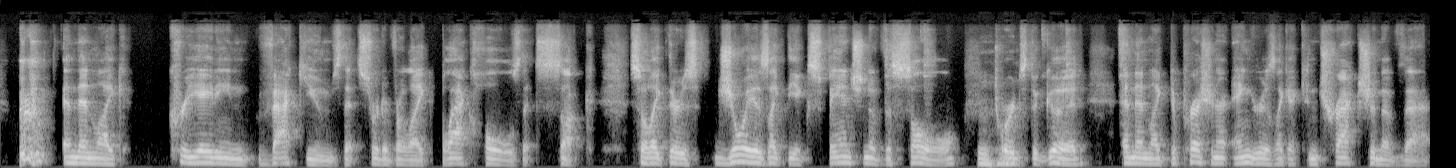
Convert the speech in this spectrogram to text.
and then like creating vacuums that sort of are like black holes that suck. So like there's joy is like the expansion of the soul mm-hmm. towards the good and then like depression or anger is like a contraction of that.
